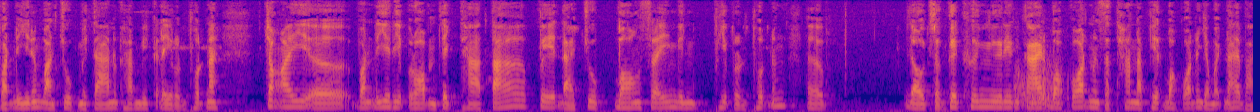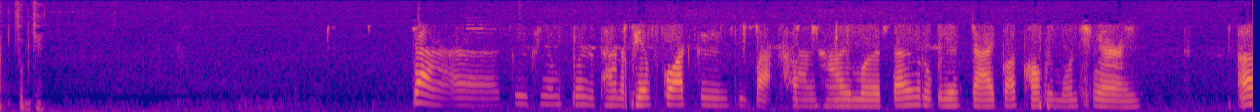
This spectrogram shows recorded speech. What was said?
វ៉ាន់ឌីនឹងបានជួបមេតានឹងថាមានក្តីរន្ធត់ណាស់ចង់ឲ្យវ៉ាន់ឌីរៀបរាប់បន្តិចថាតើពេលដែលជួបបងស្រីមានភាពរន្ធត់នឹងដោយសង្កេតឃើញរាងកាយរបស់គាត់និងស្ថានភាពរបស់គាត់នឹងយ៉ាងម៉េចដែរបាទសូមចេញចាគឺខ្ញុំឃើញស្ថានភាពគាត់គឺពិបាកខ្លាំងហើយមើលទៅរូបរាងកាយគាត់ខុសពីមុនឆ្ងាយអឺ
